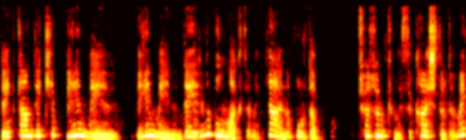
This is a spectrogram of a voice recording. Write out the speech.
denklemdeki bilinmeyen, bilinmeyenin değerini bulmak demek. Yani burada çözüm kümesi kaçtır demek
